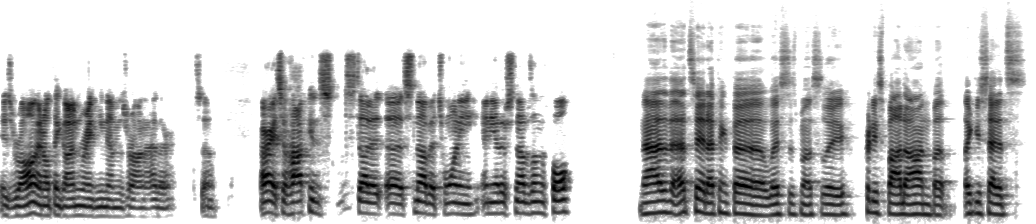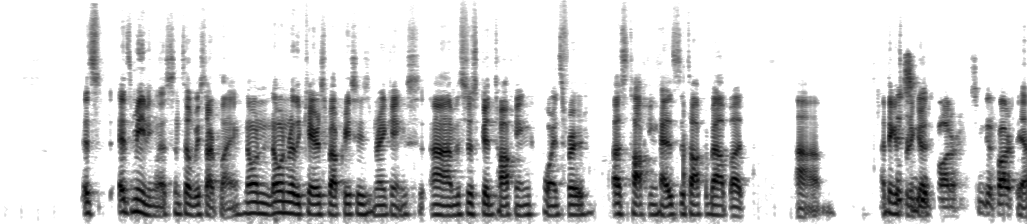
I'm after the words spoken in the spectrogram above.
is wrong. I don't think unranking them is wrong either. So, all right. So Hopkins stud uh, snub at 20. Any other snubs on the poll? Nah, that's it. I think the list is mostly pretty spot on, but like you said, it's it's it's meaningless until we start playing. No one no one really cares about preseason rankings. Um, it's just good talking points for us talking heads to talk about, but um, I think it's, it's pretty good. good fodder. Some good fodder. Yeah.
